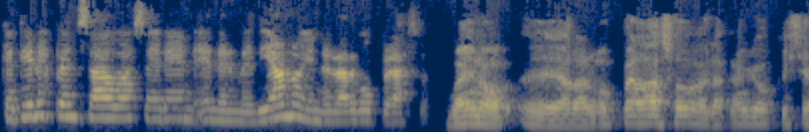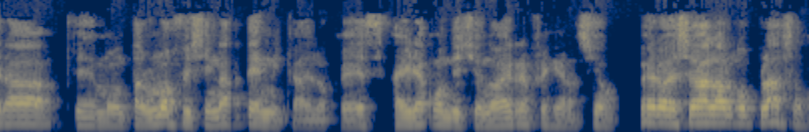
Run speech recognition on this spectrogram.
¿Qué tienes pensado hacer en, el mediano y en el largo plazo? Bueno, eh, a largo plazo, ¿verdad? yo quisiera eh, montar una oficina técnica de lo que es aire acondicionado y refrigeración. Pero eso es a largo plazo.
